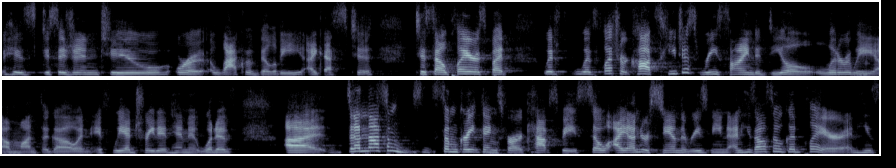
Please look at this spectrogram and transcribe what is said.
his decision to or lack of ability, I guess, to to sell players. But with with Fletcher Cox, he just re-signed a deal literally a mm-hmm. month ago, and if we had traded him, it would have uh, done not some some great things for our cap space. So I understand the reasoning, and he's also a good player, and he's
